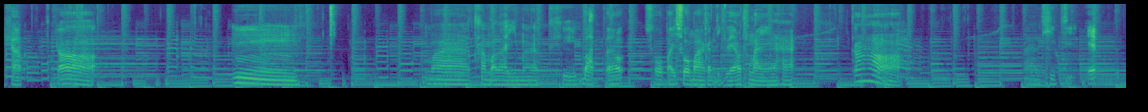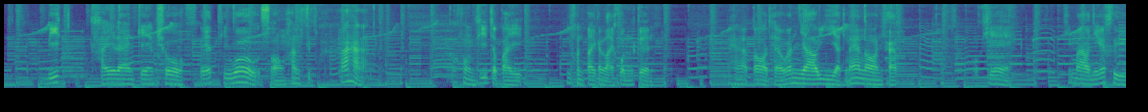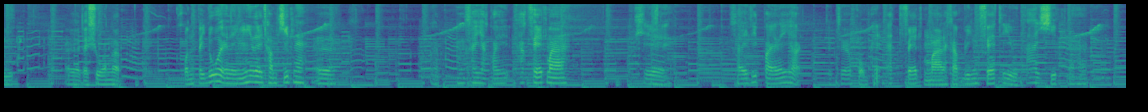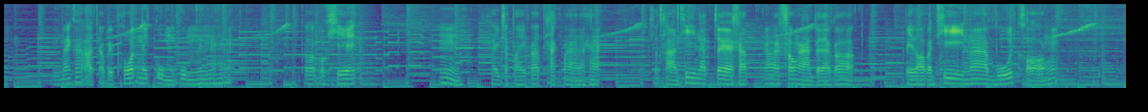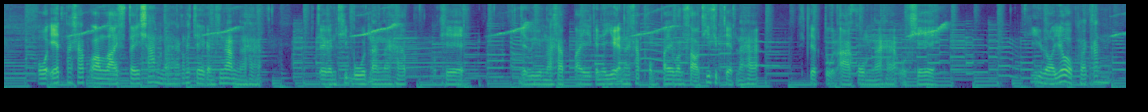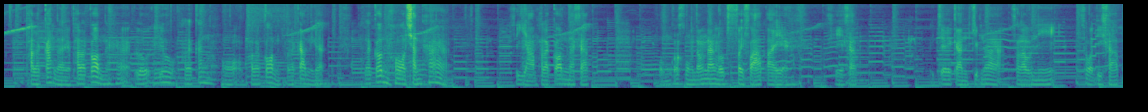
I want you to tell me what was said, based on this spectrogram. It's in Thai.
ดีครับ ก็ อืม มาทำอะไรมาถือบัตรแล้วโชว์ไปโชว์มากันอีกแล้วทำไมนะฮะ ก็ TGS Big Thailand Game Show Festival 2015 ก็คงที่จะไปมีคนไปกันหลายคนเหลือเกินนะ ฮะต่อแถวกันยาวเหยียดแน่นอนครับ โอเค ที่มาวันนี้ก็คือ เออแต่ชวนแบบคนไปด้วยอะไรอย่างนี้เลยทำคลิปนะเออแบบใครอยากไปทักเฟซมา โอเค ใครที่ไปแล้วอยากจะเจอผมให้แอดเฟซมานะครับลิงก์เฟซที่อยู่ใต้คลิปนะฮะหรือไม่ก็อาจจะเอาไปโพสต์ในกลุ่มกลุ่มหนึงนะฮะ ก็โอเค อืม ครจะไปก็ทักมานะฮะ สถานที่นัดเจอครับก็เข้างานไปแล้วก็ไปรอกันที่หน้าบูธของ OS นะครับออนไลน์สเตชันนะฮะ ก็ไปเจอกันที่นั่นนะฮะ เจอกันที่บูธนั้นนะครับ โอเค อย่าลืมนะครับ ไปกันเยอะๆนะครับ ผมไปวันเสาร์ที่ 17 นะฮะ 17 ตุลาคมนะฮะ โอเค ที่รอยัลพารากอน พารากอนอะไรพารากอนนะฮะโรอยัลพารากอนหอพารากอนพารากอนอีกแล้วพารากอนหอชั้น 5 สยามพารากอนนะครับ ผมก็คงต้องนั่งรถไฟฟ้าไปอะโอเคครับ ไปเจอกันคลิปหน้าสำหรับวันนี้ สวัสดีครับ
